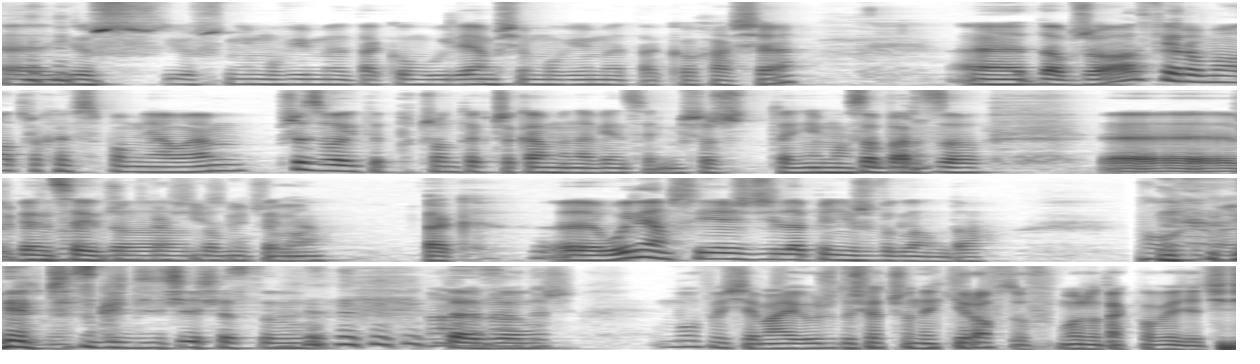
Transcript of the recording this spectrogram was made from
E, Już, już nie mówimy tak o Williamsie, mówimy tak o Hasie. E, Dobrze, o Alfie Romeo trochę wspomniałem. Przyzwoity początek, czekamy na więcej. Myślę, że tutaj nie ma za bardzo e, więcej do, się do skończyło. mówienia. Tak, e, Williams jeździ lepiej niż wygląda. Nie wiem, czy zgodzicie się z tym No, ale tezą. też, mówmy się, mają już doświadczonych kierowców, można tak powiedzieć.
